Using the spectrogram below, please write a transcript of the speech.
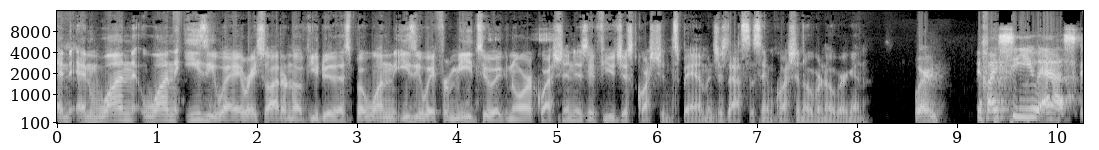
And and one one easy way, Rachel, I don't know if you do this, but one easy way for me to ignore a question is if you just question spam and just ask the same question over and over again. Word if I see you ask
